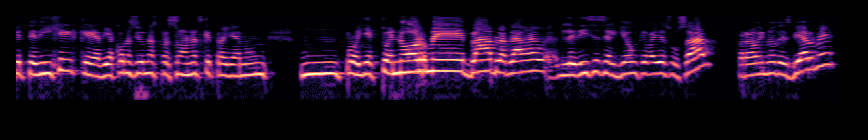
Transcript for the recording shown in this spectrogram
Que te dije que había conocido unas personas que traían un, un proyecto enorme, bla, bla, bla. Le dices el guion que vayas a usar para hoy no desviarme.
